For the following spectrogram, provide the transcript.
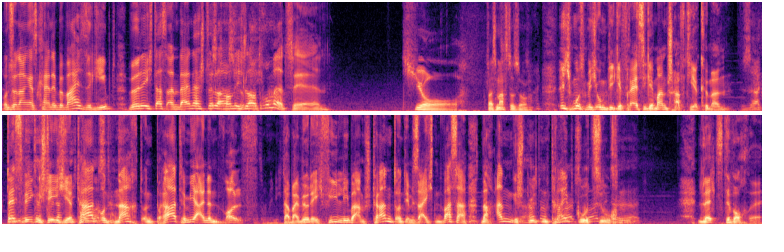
Und solange es keine Beweise gibt, würde ich das an deiner Stelle auch nicht laut rumerzählen. Tja. Was machst du so? Ich muss mich um die gefräßige Mannschaft hier kümmern. Deswegen stehe ich hier Tag und. Nacht und brate mir einen Wolf. Dabei würde ich viel lieber am Strand und im seichten Wasser nach angespültem Treibgut suchen. Letzte Woche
